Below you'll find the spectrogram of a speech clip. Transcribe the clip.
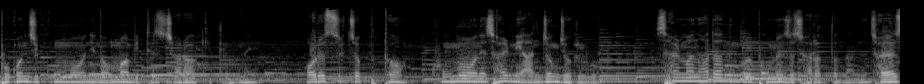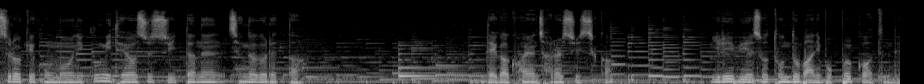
보건직 공무원인 엄마 밑에서 자라왔기 때문에 어렸을 적부터 공무원의 삶이 안정적이고 살만하다는 걸 보면서 자랐던 나는 자연스럽게 공무원이 꿈이 되었을 수 있다는 생각을 했다. 내가 과연 잘할 수 있을까? 일에 비해서 돈도 많이 못 벌 것 같은데.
